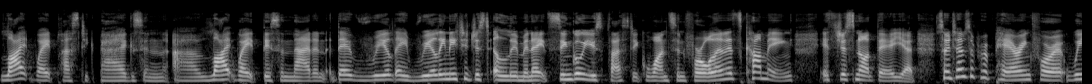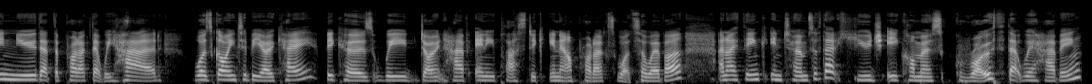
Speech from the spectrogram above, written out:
lightweight plastic bags and uh, lightweight this and that. And they really, really need to just eliminate single use plastic once and for all. And it's coming, it's just not there yet. So, in terms of preparing for it, we knew that the product that we had was going to be okay because we don't have any plastic in our products whatsoever. And I think in terms of that huge e commerce growth that we're having,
